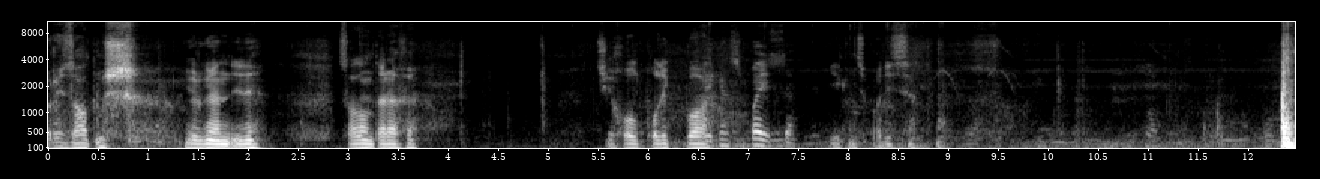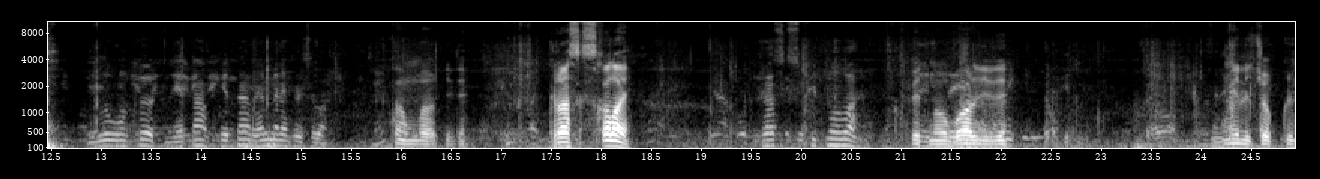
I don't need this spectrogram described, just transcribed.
160 жүз дейді салон тарафы чехол полик бар екінші позиция екінші позиция бар таңба дейді краскасы қалай? Краскасы пятно бар пятно бар дейді мейлі жопкі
